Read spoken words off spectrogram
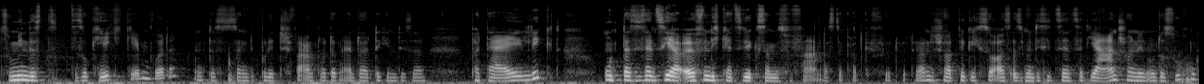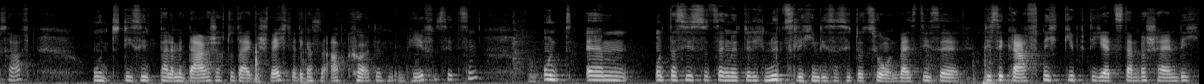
zumindest das Okay gegeben wurde und dass sozusagen die politische Verantwortung eindeutig in dieser Partei liegt. Und das ist ein sehr öffentlichkeitswirksames Verfahren, das da gerade geführt wird. Ja, und das schaut wirklich so aus, also ich meine, die sitzen jetzt seit Jahren schon in Untersuchungshaft und die sind parlamentarisch auch total geschwächt, weil die ganzen Abgeordneten im Häfen sitzen. Und, ähm, und das ist sozusagen natürlich nützlich in dieser Situation, weil es diese, diese Kraft nicht gibt, die jetzt dann wahrscheinlich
